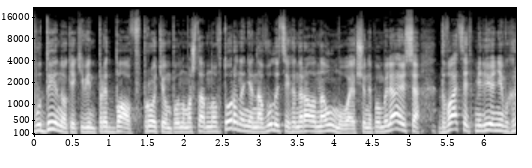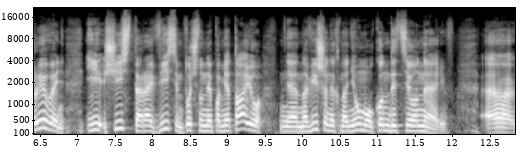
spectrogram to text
будинок, який він придбав протягом повномасштабного вторгнення на вулиці генерала Наумова, якщо не помиляюся, 20 мільйонів гривень і 6-8, точно не пам'ятаю, навішаних на ньому кондиціонерів. Е,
